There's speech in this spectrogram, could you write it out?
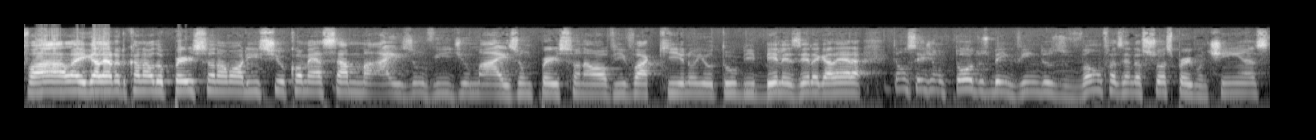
Fala aí galera do canal do Personal Maurício, começa mais um vídeo, mais um personal ao vivo aqui no YouTube, belezeira galera? Então sejam todos bem-vindos, vão fazendo as suas perguntinhas,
